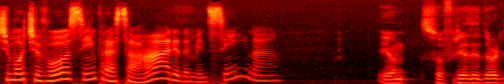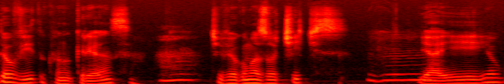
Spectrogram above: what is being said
te motivou assim para essa área da medicina? Eu sofria de dor de ouvido quando criança. Ah, Tive algumas otites. uhum. E aí eu,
